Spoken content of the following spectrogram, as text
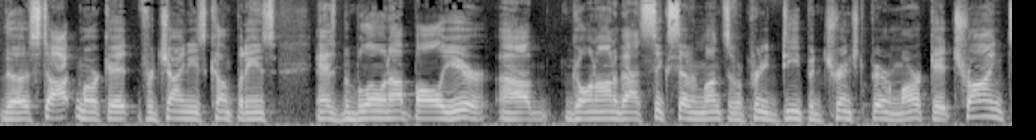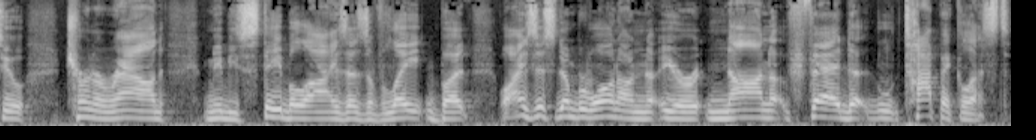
The stock market for Chinese companies has been blowing up all year, uh, going on about six, seven months of a pretty deep entrenched bear market, trying to turn around, maybe stabilize as of late. But why is this number one on your non Fed topic list?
